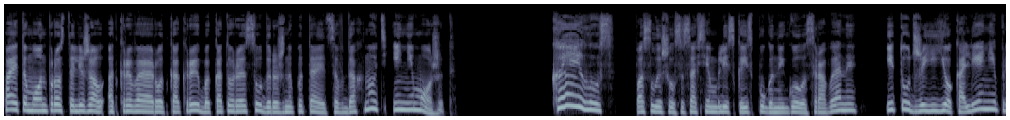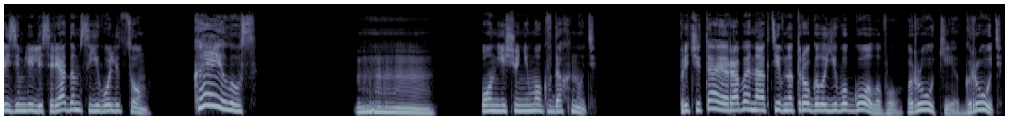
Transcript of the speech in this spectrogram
поэтому он просто лежал, открывая рот, как рыба, которая судорожно пытается вдохнуть и не может. «Кейлус!» — послышался совсем близко испуганный голос Равены, и тут же ее колени приземлились рядом с его лицом. «Кейлус!» «М-м-м...» Он еще не мог вдохнуть. Причитая, Равена активно трогала его голову, руки, грудь,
